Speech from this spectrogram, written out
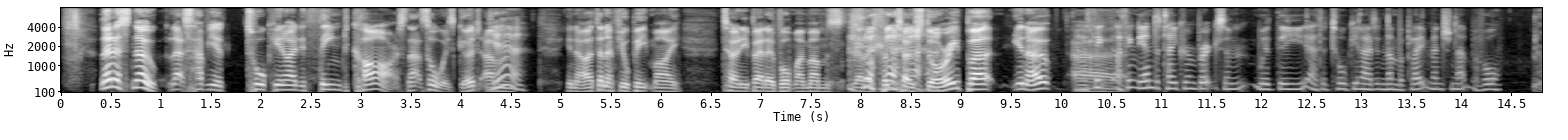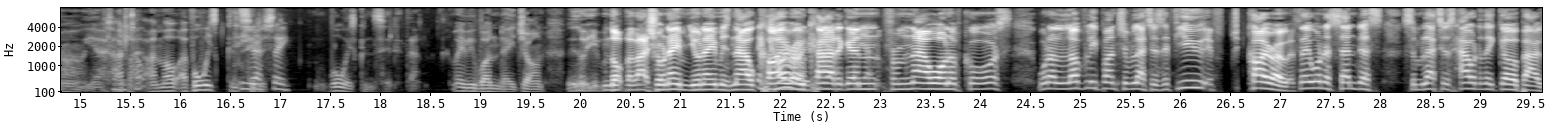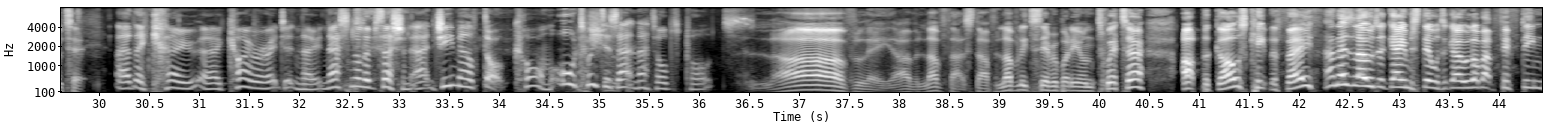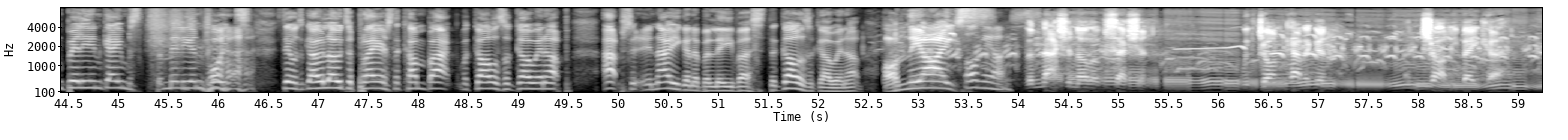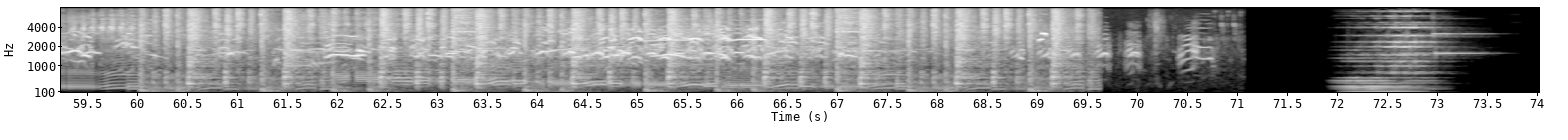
Let us know. Let's have your Torquay United themed cars. That's always good. Um, Yeah. You know, I don't know if you'll beat my Tony Beddo bought my mum's yellow Punto story, but you know, And I think uh, I think the Undertaker in Brixham with the added Torquay United number plate mentioned that before. Oh yes, Tony I'd like. I'm, I've always considered. TUFC. Always considered that. Maybe one day, John. Not that that's your name. Your name is now Uh, Cairo Cairo, yeah, Cadigan from now on, of course. What a lovely bunch of letters. If you, if Cairo, if they want to send us some letters, how do they go about it? Uh, they go uh, Cairo at no national obsession at gmail.com or tweet us at natobspods. Lovely. I love that stuff. Lovely to see everybody on Twitter. Up the Gulls, keep the faith. And there's loads of games still to go. We've got about 15 billion games, a million points still to go. Loads of players to come back. The Gulls are going up. Absolutely. Now you're going to believe us. The Gulls are going up on the ice. On the ice. The National Obsession with John Cadigan and Charlie Baker.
